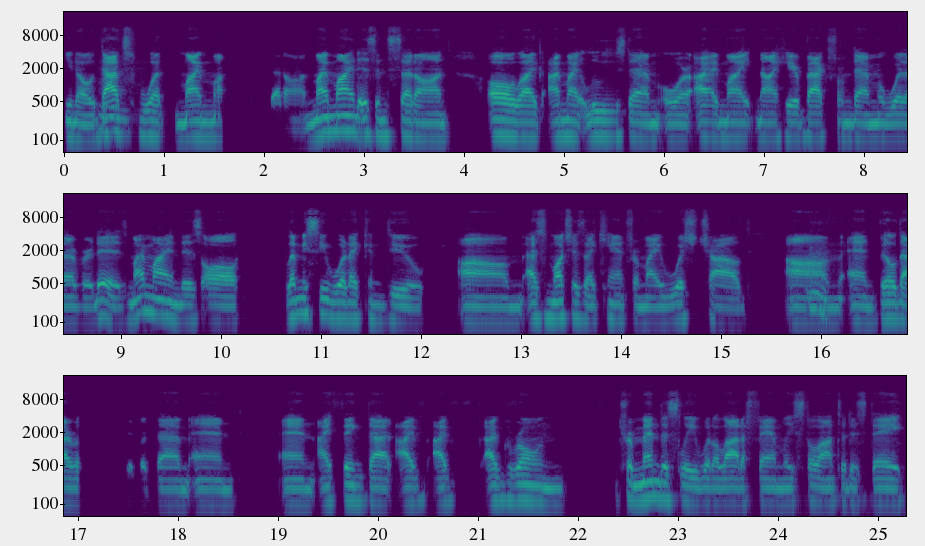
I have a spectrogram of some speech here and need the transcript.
you know that's what my mind on my mind isn't set on oh like i might lose them or i might not hear back from them or whatever it is my mind is all let me see what i can do um as much as i can for my wish child mm. um mm. and build that relationship with them and and i think that i've i've i've grown tremendously with a lot of families still on to this day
